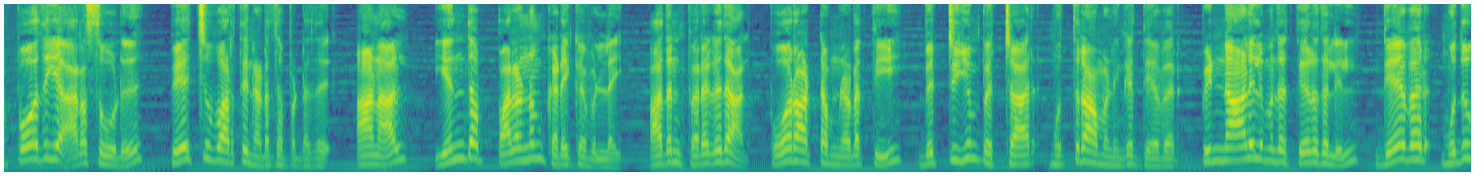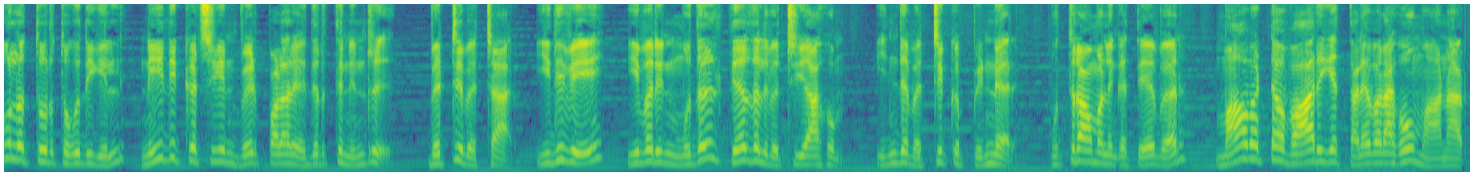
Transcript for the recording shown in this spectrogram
அப்போதைய அரசோடு பேச்சுவார்த்தை நடத்தப்பட்டது. ஆனால் எந்த பலனும் கிடைக்கவில்லை. அதன் பிறகுதான் போராட்டம் நடத்தி வெற்றியும் பெற்றார் முத்துராமலிங்க தேவர். பின்னாளில் வந்த தேர்தலில் தேவர் முதுகுலத்தூர் தொகுதியில் நீதி கட்சியின் வேட்பாளரை எதிர்த்து நின்று வெற்றி பெற்றார். இதுவே இவரின் முதல் தேர்தல் வெற்றியாகும். இந்த வெற்றிக்கு பின்னர் முத்துராமலிங்க தேவர் மாவட்ட வாரிய தலைவராகவும் ஆனார்.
